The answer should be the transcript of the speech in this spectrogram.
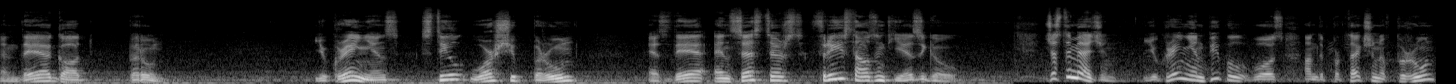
and their god Perun. Ukrainians still worship Perun as their ancestors 3000 years ago. Just imagine, Ukrainian people was under protection of Perun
